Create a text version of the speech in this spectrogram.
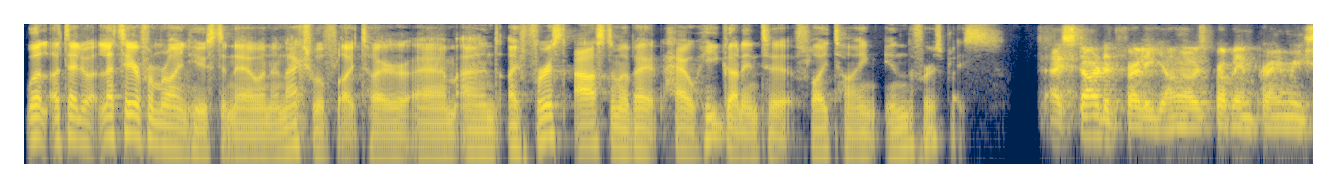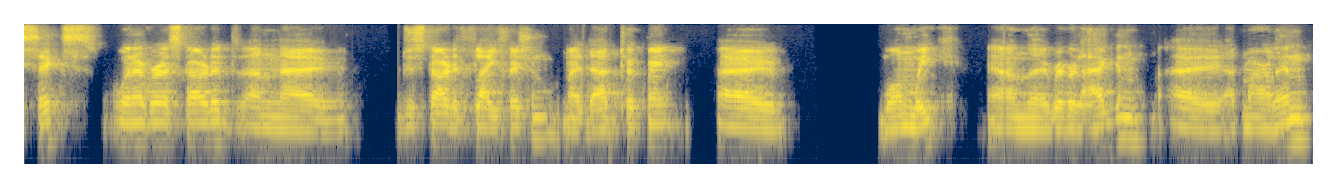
Well, I'll tell you what, let's hear from Ryan Houston now and an actual fly tyer. Um, and I first asked him about how he got into fly tying in the first place. I started fairly young. I was probably in primary six whenever I started, and uh, just started fly fishing. My dad took me uh, one week on the River Lagan uh, at Marlin,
